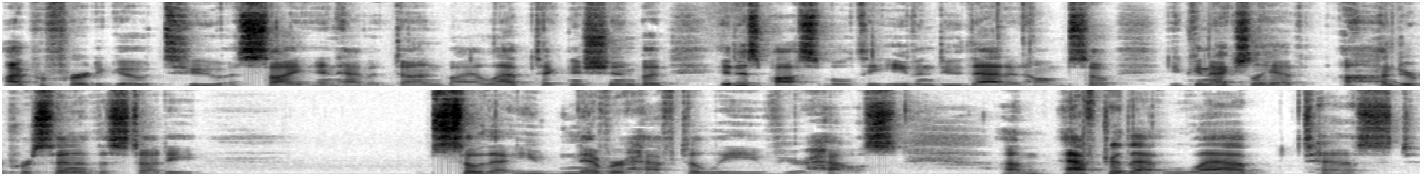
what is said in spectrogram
I prefer to go to a site and have it done by a lab technician, but it is possible to even do that at home. So you can actually have 100% of the study so that you never have to leave your house. Um, after that lab test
